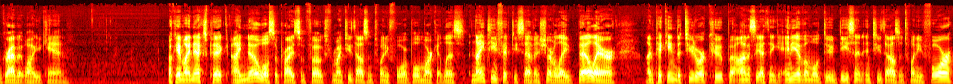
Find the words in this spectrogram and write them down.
grab it while you can. Okay, my next pick I know will surprise some folks for my 2024 bull market list 1957 Chevrolet Bel Air. I'm picking the two door coupe, but honestly, I think any of them will do decent in 2024.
